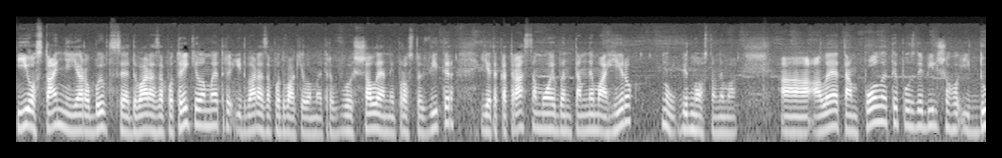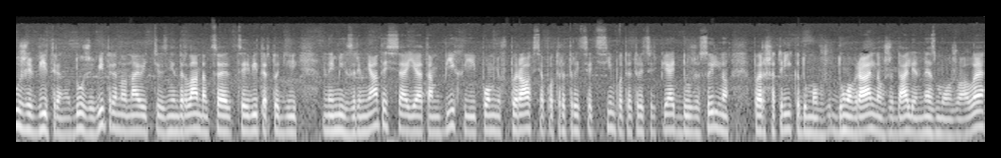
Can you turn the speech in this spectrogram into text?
І останнє я робив це два рази по 3 кілометри і два рази по 2 кілометри. В шалений просто вітер. Є така траса Мойбен, там нема гірок, ну відносно нема. А, але там поле, типу, здебільшого, і дуже вітряно, дуже вітряно. Навіть з Нідерландом це, цей вітер тоді не міг зрівнятися. Я там біг і помню, впирався по 3.37, по 3.35 дуже сильно. Перша трійка думав, думав, реально вже далі не зможу. Але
